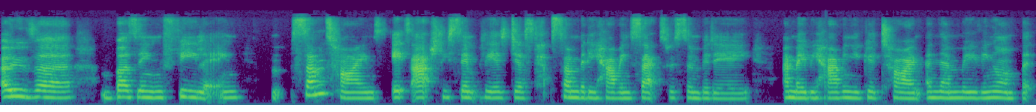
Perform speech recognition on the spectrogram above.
over buzzing feeling, sometimes it's actually simply as just somebody having sex with somebody and maybe having a good time and then moving on. But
